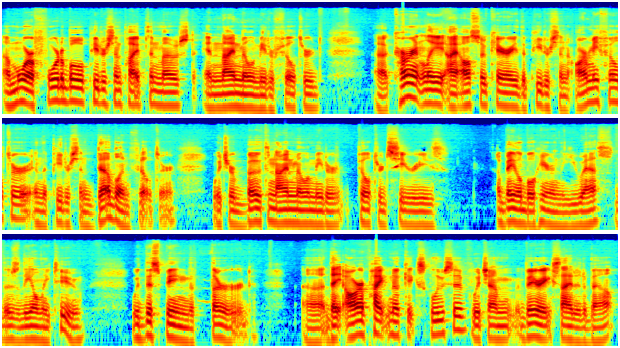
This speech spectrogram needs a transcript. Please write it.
a more affordable Peterson pipe than most and 9 millimeter filtered. Uh, currently, I also carry the Peterson Army filter and the Peterson Dublin filter, which are both 9 millimeter filtered series available here in the US. Those are the only two, with this being the third. Uh, they are a Pipe Nook exclusive, which I'm very excited about.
